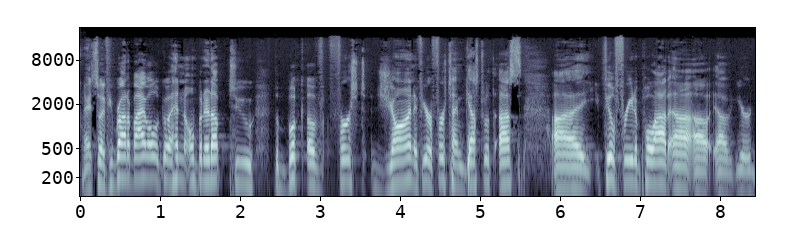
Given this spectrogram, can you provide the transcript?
All right, so if you brought a Bible, go ahead and open it up to the book of First John. If you're a first time guest with us, uh, feel free to pull out uh, uh, uh your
